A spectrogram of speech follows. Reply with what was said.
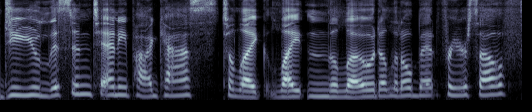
do you listen to any podcasts to like lighten the load a little bit for yourself?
